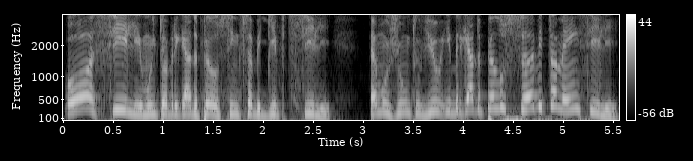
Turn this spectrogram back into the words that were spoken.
Ô, Silly, muito obrigado pelo 5 sub gift, Silly. Tamo junto, viu? E obrigado pelo sub também, Silly.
